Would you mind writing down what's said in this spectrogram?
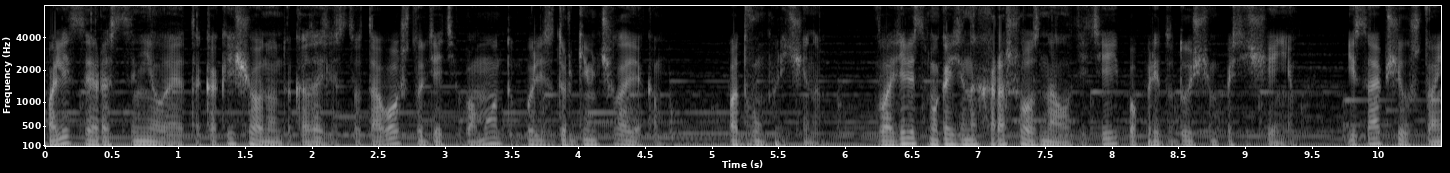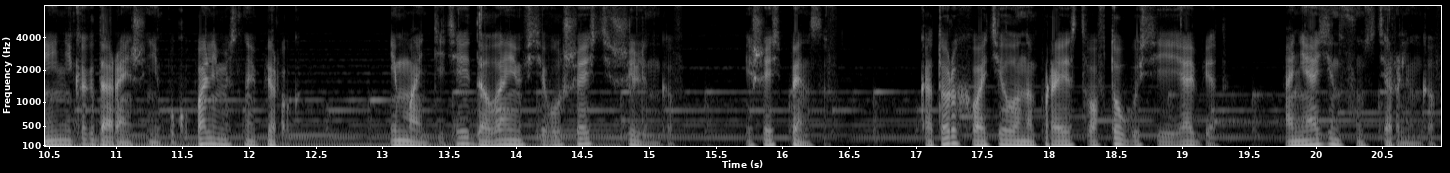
Полиция расценила это как еще одно доказательство того, что дети Бамонта были с другим человеком, по двум причинам. Владелец магазина хорошо знал детей по предыдущим посещениям и сообщил, что они никогда раньше не покупали мясной пирог. И мать детей дала им всего 6 шиллингов и 6 пенсов, которых хватило на проезд в автобусе и обед, а не один фунт стерлингов.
